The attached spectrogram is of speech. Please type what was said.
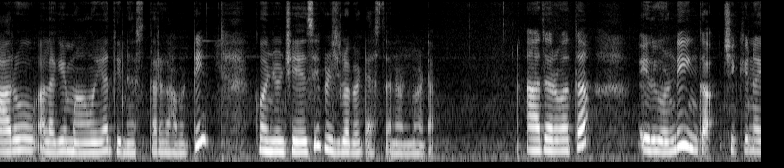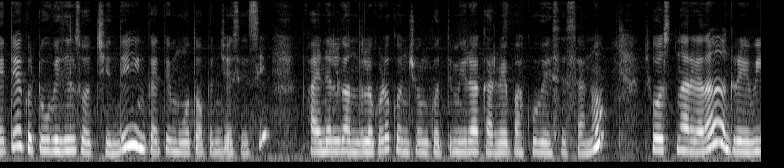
వారు అలాగే మామయ్య తినేస్తారు కాబట్టి కొంచెం చేసి ఫ్రిడ్జ్లో పెట్టేస్తాను అనమాట ఆ తర్వాత ఇదిగోండి ఇంకా చికెన్ అయితే ఒక టూ విజిల్స్ వచ్చింది. ఇంకైతే మూత ఓపెన్ చేసేసి ఫైనల్గా అందులో కూడా కొంచెం కొత్తిమీర కరివేపాకు వేసేసాను. చూస్తున్నారు కదా గ్రేవీ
